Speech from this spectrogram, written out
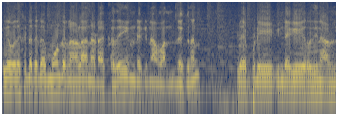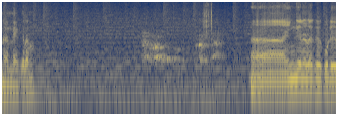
இது வந்து கிட்டத்தட்ட மூன்று நாளாக நடக்குது. இன்றைக்கு நான் வந்திருக்கிறேன். இது எப்படி இன்றைக்கு இறுதி நாள் நினைக்கிறேன். இங்கே நடக்கக்கூடிய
